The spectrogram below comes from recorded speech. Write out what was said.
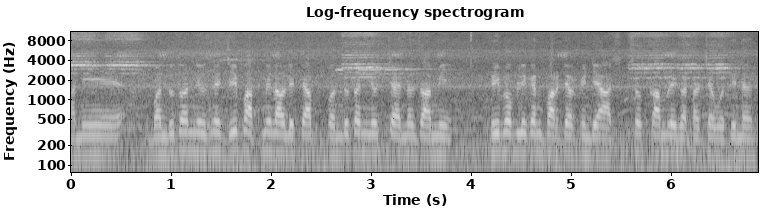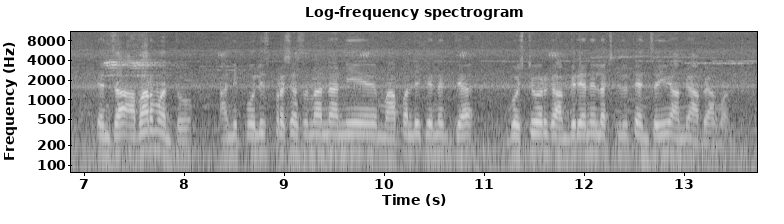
आणि बंधुत्व न्यूजने जी बातमी लावली त्या बंधुत्व न्यूज चॅनलचा आम्ही Republican Party of India Ashok Kamble गटाच्या वतीनं त्यांचा आभार मानतो. आणि पोलीस प्रशासनानं आणि महापालिकेनं ज्या गोष्टीवर गांभीर्याने लक्ष दिलं त्यांचंही आम्ही आभार मानतो.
